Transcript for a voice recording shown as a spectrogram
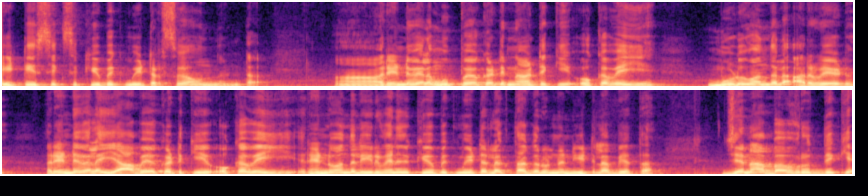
eighty six cubic మీటర్స్గా ఉందంట రెండు వేల ముప్పై ఒకటి నాటికి ఒక వెయ్యి మూడు వందల అరవై ఏడు రెండు వేల యాభై ఒకటికి ఒక వెయ్యి రెండు వందల ఇరవై ఎనిమిది క్యూబిక్ మీటర్లకు తగనున్న నీటి లభ్యత జనాభా వృద్ధికి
